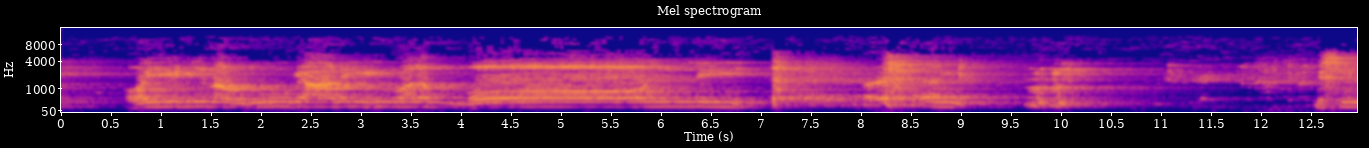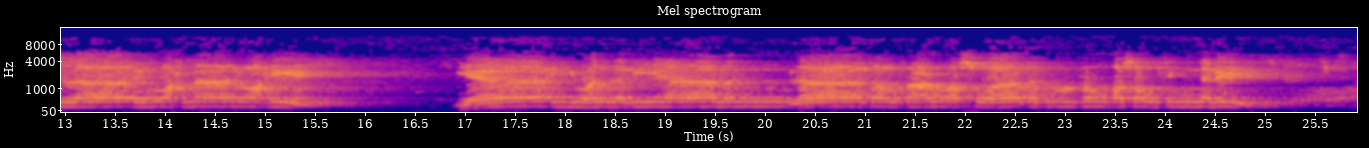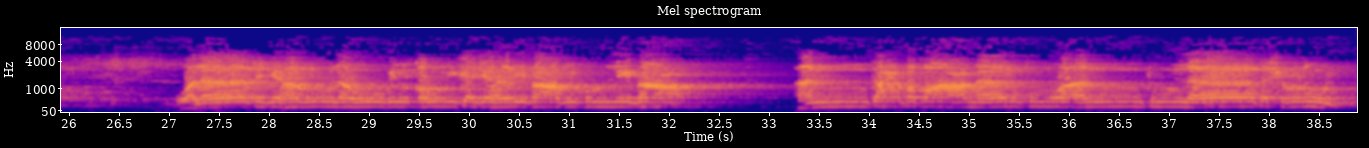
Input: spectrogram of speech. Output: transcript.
غير المغضوب عليهم ولا الضالين. بسم الله الرحمن الرحيم. يا أيها الذين آمنوا لا ترفعوا أصواتكم فوق صوت النبي. ولا تجهروا له بالقول كجهر بعضكم لبعض أن تحبط أعمالكم وأنتم لا تشعرون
